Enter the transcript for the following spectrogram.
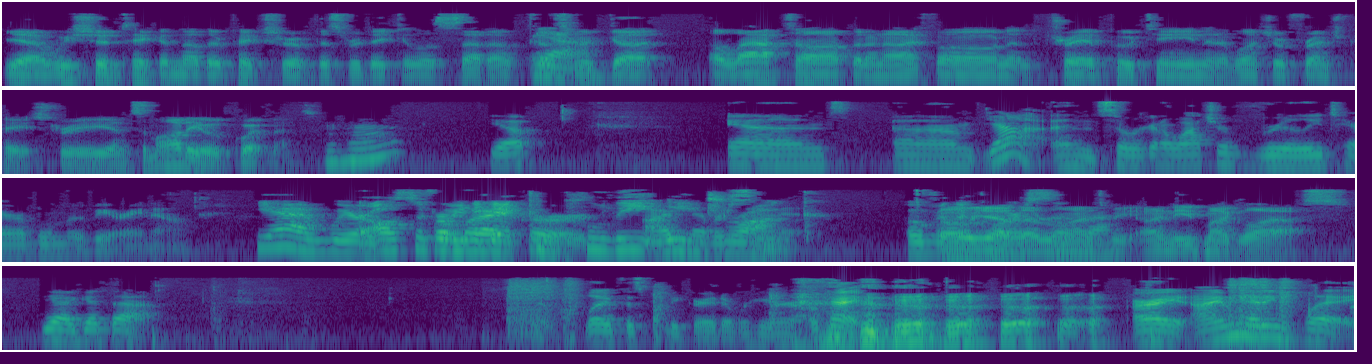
yeah, we should take another picture of this ridiculous setup because Yeah. we've got a laptop and an iPhone and a tray of poutine and a bunch of French pastry and some audio equipment. Mm-hmm. Yep. And um, yeah, and so we're gonna watch a really terrible movie right now. Yeah, we're Like, also going to get I've heard, I've completely never drunk over Oh the yeah, course that reminds of me. I need my glass. Yeah, I get that. Life is pretty great over here. Okay. All right, I'm hitting play.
